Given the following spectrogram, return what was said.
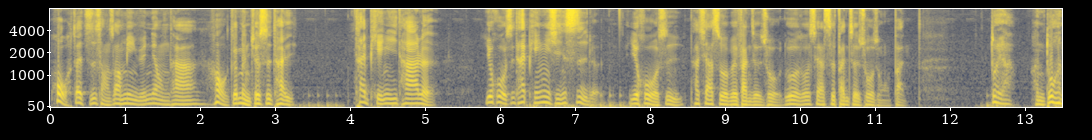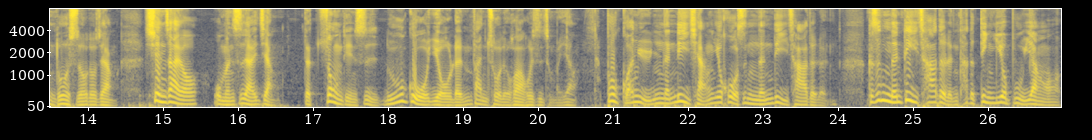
嚯，在职场上面原谅他，嚯，根本就是太太便宜他了。又或者是太便宜行事了，又或者是他下次会不会犯这错？如果说下次犯这错怎么办？对啊，很多很多的时候都这样。现在哦，我们是来讲的重点是，如果有人犯错的话，会是怎么样？不关于能力强，又或者是能力差的人。可是能力差的人，他的定义又不一样哦。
